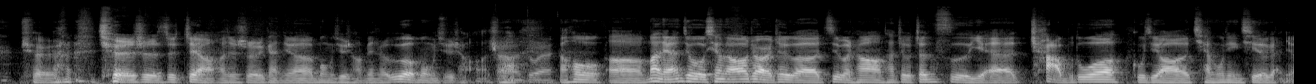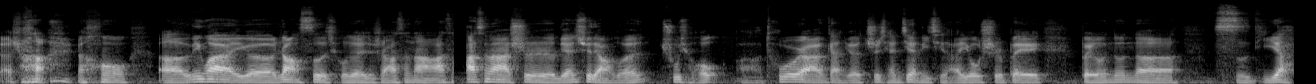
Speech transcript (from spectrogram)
确实，确实是这这样啊，就是感觉梦剧场变成噩梦剧场了，是吧？对。然后呃，曼联就先聊到这儿，这个基本上他这个争四也差不多，估计要前功尽弃的感觉，是吧？然后呃，另外一个让四的球队就是阿森纳，阿阿森纳是连续两轮输球啊，突然感觉之前建立起来的优势被北伦敦的。死敌啊，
